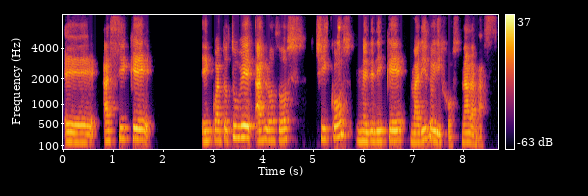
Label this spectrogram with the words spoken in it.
Eh, así que en cuanto tuve a los dos chicos, me dediqué marido e hijos, nada más.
